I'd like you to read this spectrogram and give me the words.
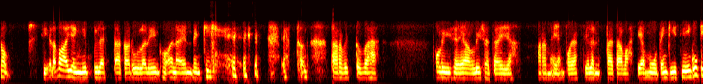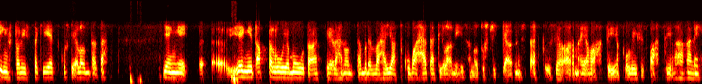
No siellä vaan jengi pilettää kaduilla niin kuin aina ennenkin. että on tarvittu vähän poliiseja lisätä ja armeijan pojat siellä nyt taitaa vahtia muutenkin, niin kuin Kingstonissakin, että kun siellä on tätä jengi, jengitappelua ja muuta, että siellähän on tämmöinen vähän jatkuva hätätila niin sanotusti käynnissä, että kyllä siellä armeija vahtii ja poliisit vahtii vähän väliin.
